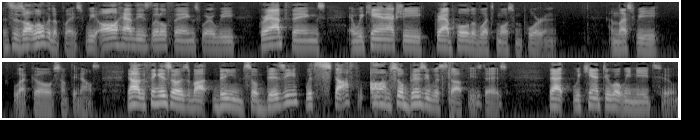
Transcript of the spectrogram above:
this is all over the place. We all have these little things where we grab things and we can't actually grab hold of what's most important unless we let go of something else. Now, the thing is, though, is about being so busy with stuff. Oh, I'm so busy with stuff these days that we can't do what we need to.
